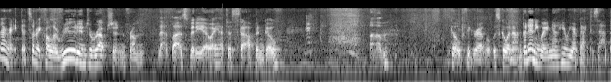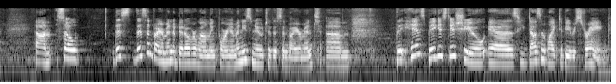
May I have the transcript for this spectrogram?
All right, that's what I call a rude interruption from that last video. I had to stop and go um, go figure out what was going on. But anyway, now here we are back to Zap. Um, so this this environment a bit overwhelming for him, and he's new to this environment. Um, the, his biggest issue is he doesn't like to be restrained.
